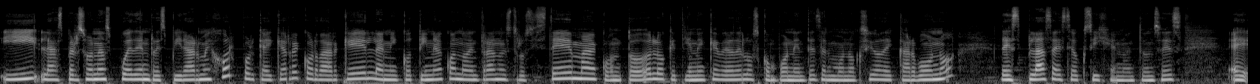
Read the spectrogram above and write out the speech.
y las personas pueden respirar mejor porque hay que recordar que la nicotina cuando entra a nuestro sistema con todo lo que tiene que ver de los componentes del monóxido de carbono desplaza ese oxígeno. Entonces eh,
